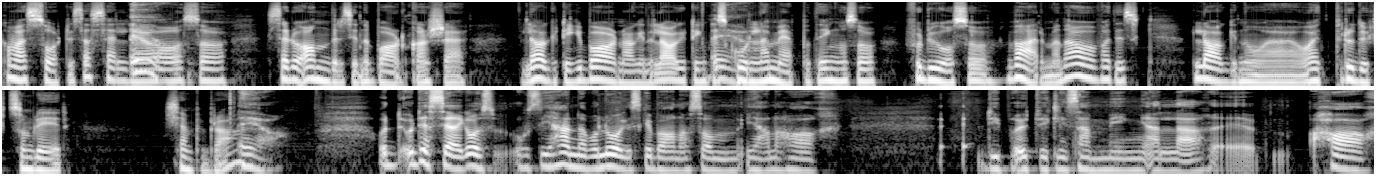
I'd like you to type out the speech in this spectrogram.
kan være sårt i seg selv, det, ja. og så ser du andre sine barn kanskje lager ting i barnehagen, lager ting på skolen, er med på ting, og så får du også være med da, og faktisk lage noe, og et produkt som blir kjempebra. Ja. Og, og, det ser jeg også hos de her nevrologiske barna som gjerne har dypere utviklingshemming eller eh, har,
